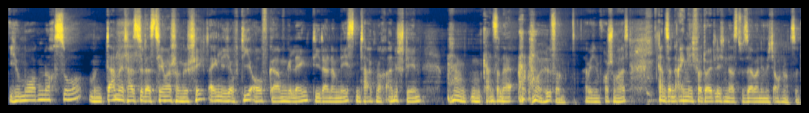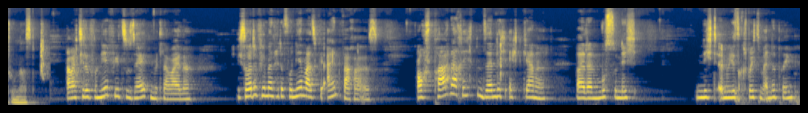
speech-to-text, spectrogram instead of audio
ihr morgen noch so? Und damit hast du das Thema schon geschickt, eigentlich auf die Aufgaben gelenkt, die dann am nächsten Tag noch anstehen. Kannst dann, Hilfe, habe ich einen Frosch im Hals, kannst dann eigentlich verdeutlichen, dass du selber nämlich auch noch zu tun hast. Aber ich telefoniere viel zu selten mittlerweile. Ich sollte viel mehr telefonieren, weil es viel einfacher ist. Auch Sprachnachrichten sende ich echt gerne, weil dann musst du nicht, nicht irgendwie das Gespräch zum Ende bringen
